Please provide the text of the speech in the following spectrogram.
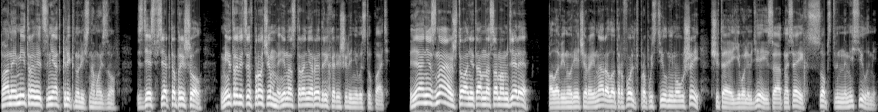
«Паны Митровиц не откликнулись на мой зов. Здесь все, кто пришел. Митровицы, впрочем, и на стороне Редриха решили не выступать. Я не знаю, что они там на самом деле...» Половину речи Рейнара Лоттерфольд пропустил мимо ушей, считая его людей и соотнося их с собственными силами.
